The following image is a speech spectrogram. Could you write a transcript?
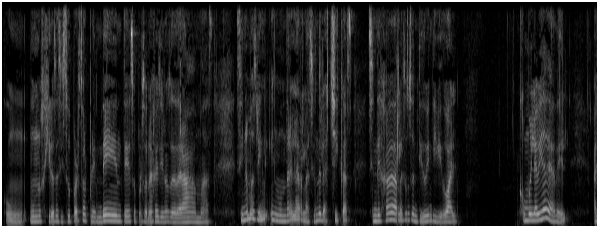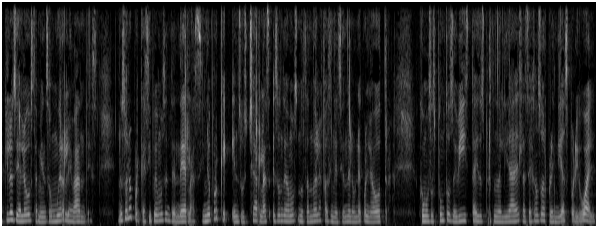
con unos giros así súper sorprendentes o personajes llenos de dramas, sino más bien en en la relación de las chicas sin dejar de darles un sentido individual. Como en la vida de Adele, aquí los diálogos también son muy relevantes, no solo porque así podemos entenderlas, sino porque en sus charlas es donde vamos notando la fascinación de la una con la otra, como sus puntos de vista y sus personalidades las dejan sorprendidas por igual,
